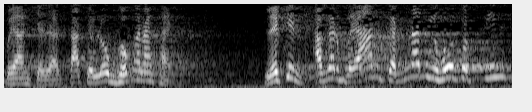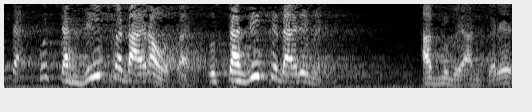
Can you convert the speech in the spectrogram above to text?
بیان کیا جائے تاکہ لوگ دھوکہ نہ کھائیں۔ لیکن اگر بیان کرنا بھی ہو تو تین کچھ تہذیب کا دائرہ ہوتا ہے۔ اس تہذیب کے دائرے میں آدمی بیان کرے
